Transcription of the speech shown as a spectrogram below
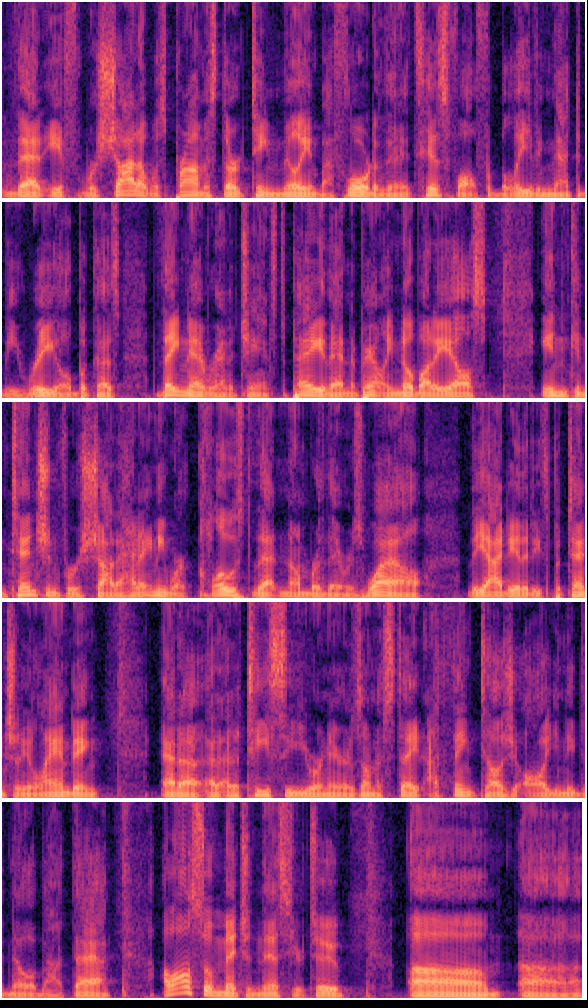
that if Rashada was promised 13 million by Florida, then it's his fault for believing that to be real because they never had a chance to pay that, and apparently nobody else in contention for Rashada had anywhere close to that number there as well. The idea that he's potentially landing at a, at a TCU or an Arizona State, I think tells you all you need to know about that. I'll also mention this here too. Um, uh,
